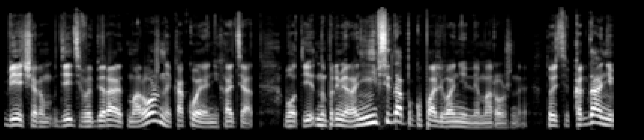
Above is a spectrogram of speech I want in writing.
вечером, дети выбирают мороженое, какое они хотят. Вот, и, например, они не всегда покупали ванильное мороженое. То есть, когда, они,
